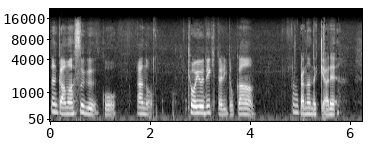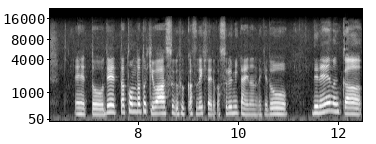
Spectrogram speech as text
なんかまあすぐこう、あの、共有できたりとか、なんかなんだっけ、あれ。えっ、と、データ飛んだ時はすぐ復活できたりとかするみたいなんだけど、でね、なんか、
